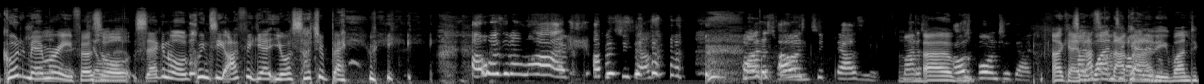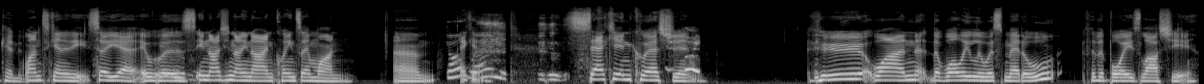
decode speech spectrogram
good memory, it, first of killing all. Second of all, Quincy, I forget you're such a baby. I wasn't alive. I was 2000. Minus I was 2000. Minus Um, I was born 2000. okay, So that's one not to that bad. Kennedy. One to Kennedy. One to Kennedy. So yeah, it was in 1999. Queensland won. Um, Go okay. away. Second question: Who won the Wally Lewis Medal for the boys last year?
